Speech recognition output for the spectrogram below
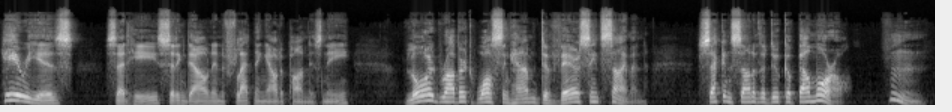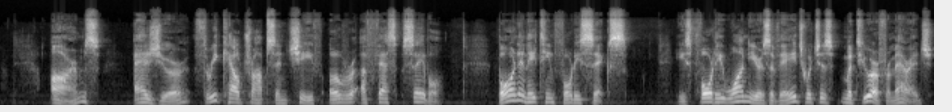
"Here he is," said he, sitting down and flattening out upon his knee. Lord Robert Walsingham de Vere St. Simon, second son of the Duke of Balmoral. Hum. Arms, azure, three caltrops in chief over a fess sable. Born in 1846. He's forty one years of age, which is mature for marriage.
